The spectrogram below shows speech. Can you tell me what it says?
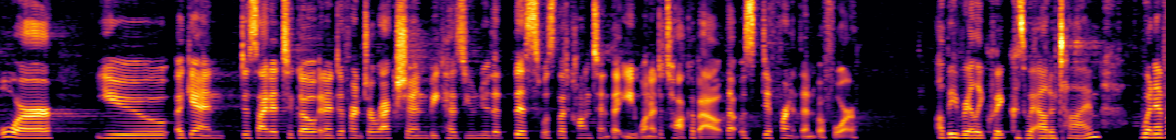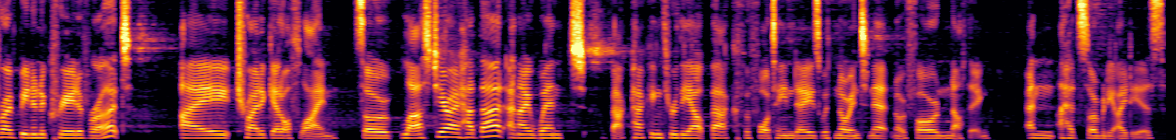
or you again decided to go in a different direction because you knew that this was the content that you wanted to talk about that was different than before? I'll be really quick because we're out of time. Whenever I've been in a creative rut, I try to get offline. So last year I had that and I went backpacking through the outback for 14 days with no internet, no phone, nothing. And I had so many ideas.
